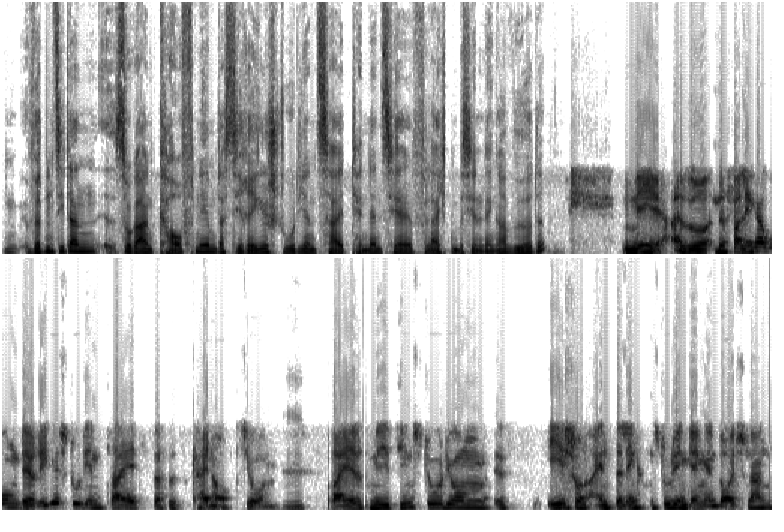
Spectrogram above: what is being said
Würden Sie dann sogar in Kauf nehmen, dass die Regelstudienzeit tendenziell vielleicht ein bisschen länger würde? Nee, also eine Verlängerung der Regelstudienzeit, das ist keine Option. Mhm. Weil das Medizinstudium ist eh schon eins der längsten Studiengänge in Deutschland.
